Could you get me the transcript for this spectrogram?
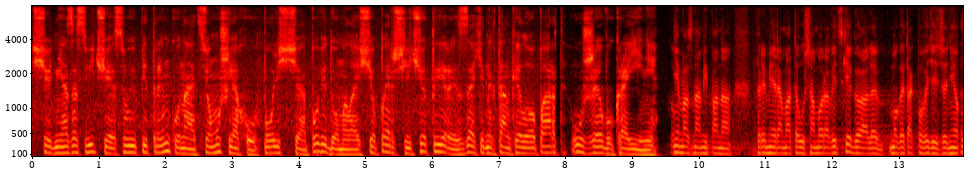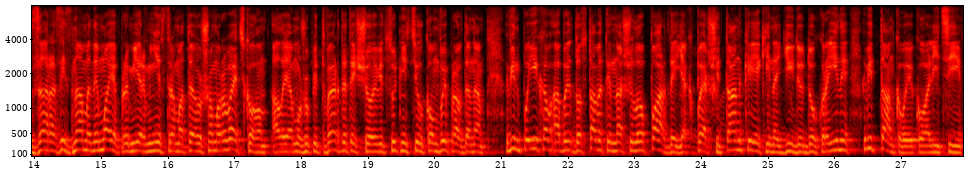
щодня засвідчує свою підтримку на цьому шляху. Польща повідомила, що перші чотири західних танки Леопард уже в Україні. Nie ma z nami pana premiera Mateusza Morawieckiego, ale mogę tak powiedzieć, że nie Зараз із нами немає прем'єр-міністра Матеуша Моровецького, але я можу підтвердити, що відсутність цілком виправдана. Він поїхав, аби доставити наші леопарди як перші танки, які надійдуть до України від танкової коаліції.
